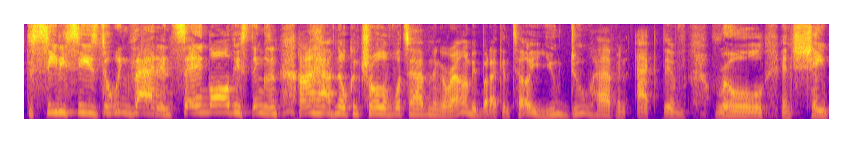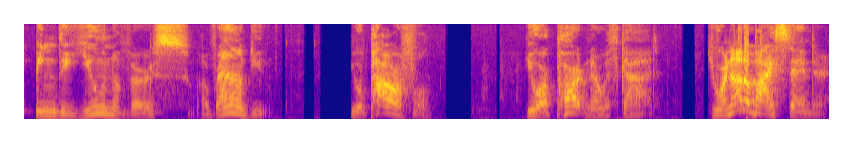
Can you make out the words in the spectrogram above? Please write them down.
the CDC's doing that, and saying all these things, and I have no control of what's happening around me. But I can tell you, you do have an active role in shaping the universe around you. You are powerful. You are a partner with God. You are not a bystander.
